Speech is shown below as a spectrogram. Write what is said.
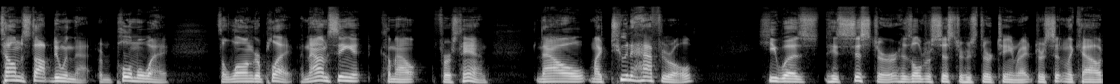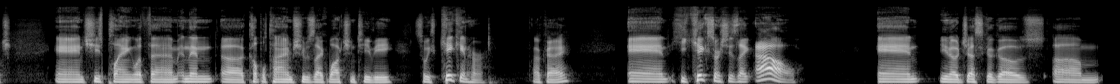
tell them to stop doing that and pull them away. It's a longer play. But now I'm seeing it come out firsthand. Now my two and a half year old, he was his sister, his older sister, who's 13, right? They're sitting on the couch and she's playing with them. And then uh, a couple times she was like watching TV. So he's kicking her. Okay. And he kicks her. She's like, ow. And, you know, Jessica goes, um,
